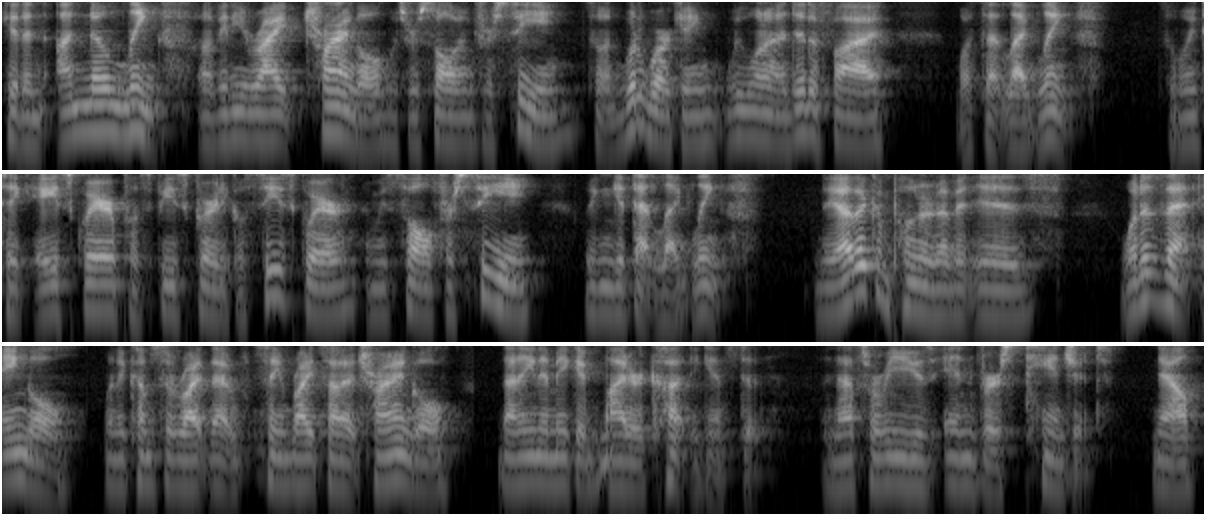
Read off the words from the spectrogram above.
get an unknown length of any right triangle, which we're solving for C. So in woodworking, we want to identify what's that leg length? So when we take a squared plus b squared equals c squared and we solve for c, we can get that leg length. The other component of it is what is that angle when it comes to right that same right-sided triangle that I need to make a miter cut against it. And that's where we use inverse tangent. Now,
